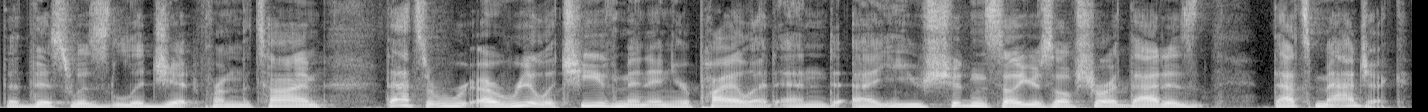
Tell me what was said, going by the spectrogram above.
that this was legit from the time. That's a, a real achievement in your pilot, and uh, you shouldn't sell yourself short. That is, that's magic.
